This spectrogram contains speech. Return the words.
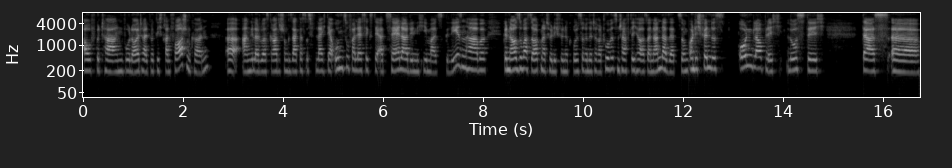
aufgetan, wo Leute halt wirklich dran forschen können. Äh, Angela, du hast gerade schon gesagt, das ist vielleicht der unzuverlässigste Erzähler, den ich jemals gelesen habe. Genau sowas sorgt natürlich für eine größere literaturwissenschaftliche Auseinandersetzung. Und ich finde es unglaublich lustig, dass äh,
